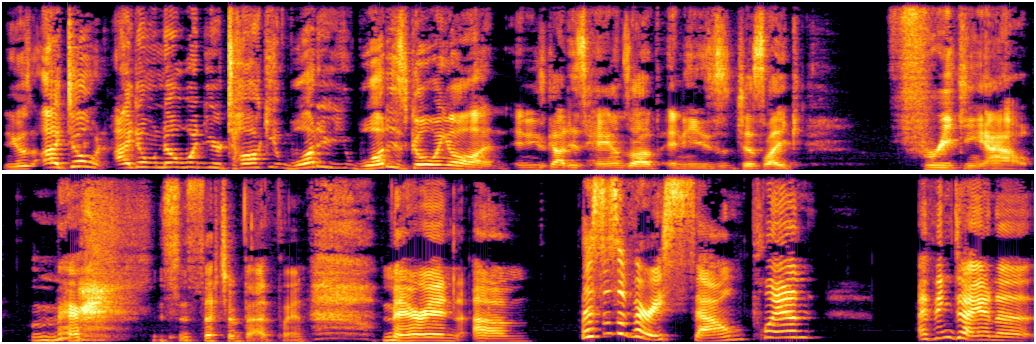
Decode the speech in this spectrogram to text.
He goes, "I don't. I don't know what you're talking. What are you? What is going on?" And he's got his hands up, and he's just like freaking out. Marin, this is such a bad plan. Marin, um, this is a very sound plan. I think Diana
